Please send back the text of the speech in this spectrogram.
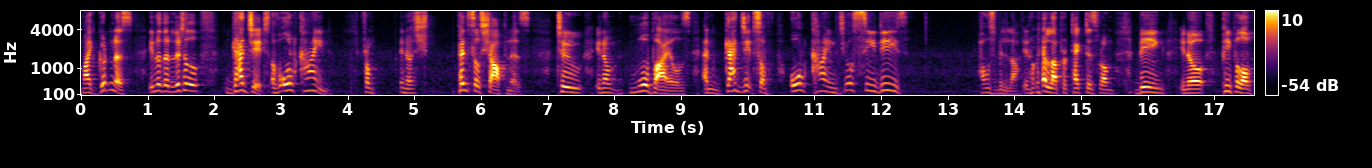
my goodness, you know, the little gadgets of all kind, from, you know, pencil sharpeners to, you know, mobiles and gadgets of all kinds, your CDs, Billah, you know, may Allah protect us from being, you know, people of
